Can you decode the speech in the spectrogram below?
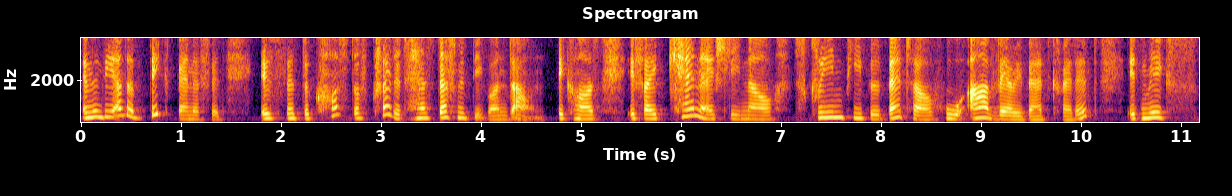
And then the other big benefit is that the cost of credit has definitely gone down because if I can actually now screen people better who are very bad credit, it makes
